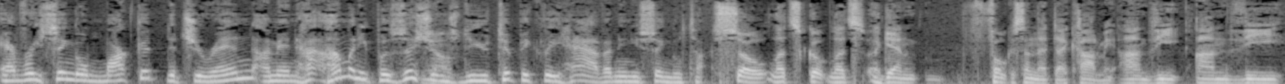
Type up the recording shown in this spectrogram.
every single market that you're in? I mean, how, how many positions no. do you typically have at any single time? So let's go. Let's again focus on that dichotomy on the on the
